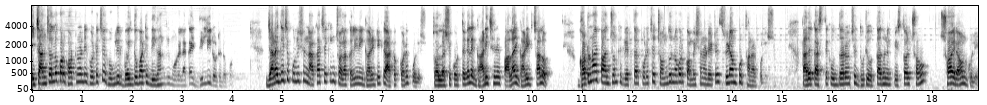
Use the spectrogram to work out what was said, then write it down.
এই চাঞ্চল্যকর ঘটনাটি ঘটেছে হুগলির বৈদ্যবাটি দিঘাঙ্গি মোড় এলাকায় দিল্লি রোডের ওপর। জানা গেছে পুলিশের নাকা চেকিং চলাকালীন এই গাড়িটিকে আটক করে পুলিশ। তল্লাশি করতে গেলে গাড়ি ছেড়ে পালায় গাড়ির চালক। ঘটনায় পাঁচজনকে গ্রেপ্তার করেছে চন্দননগর কমিশনারেটের শ্রীরামপুর থানার পুলিশ। তাদের কাছ থেকে উদ্ধার হয়েছে দুটি অত্যাধুনিক পিস্তল সহ ছয় রাউন্ড গুলি।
